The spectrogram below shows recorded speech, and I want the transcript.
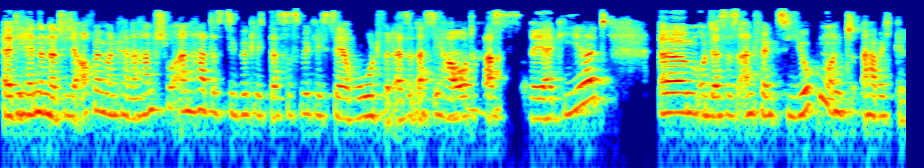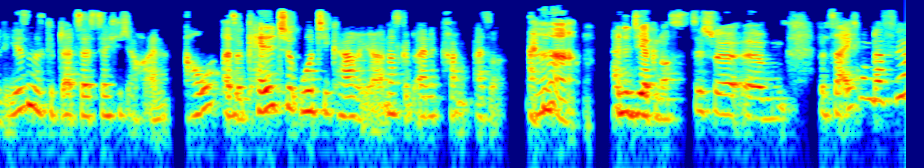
Äh, die Hände natürlich auch, wenn man keine Handschuhe anhat, dass die wirklich, dass es wirklich sehr rot wird, also dass die Haut krass reagiert ähm, und dass es anfängt zu jucken. Und habe ich gelesen, es gibt da tatsächlich auch ein Au also Kälte-Urtikaria. Und es gibt eine Krank also eine, ah. eine diagnostische ähm, Bezeichnung dafür.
